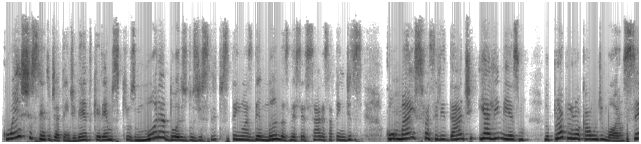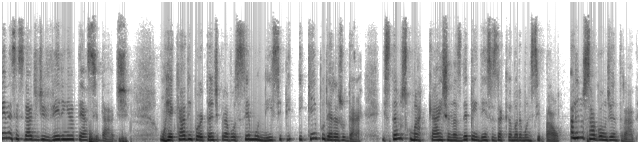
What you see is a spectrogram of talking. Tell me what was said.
Com este centro de atendimento, queremos que os moradores dos distritos tenham as demandas necessárias atendidas com mais facilidade e ali mesmo, no próprio local onde moram, sem necessidade de virem até a cidade. Um recado importante para você, munícipe, e quem puder ajudar. Estamos com uma caixa nas dependências da Câmara Municipal, ali no saguão de entrada,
